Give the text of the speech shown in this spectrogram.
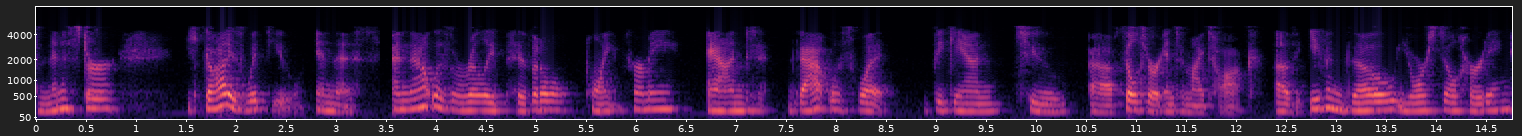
to minister. God is with you in this. And that was a really pivotal point for me. And that was what began to uh, filter into my talk of even though you're still hurting,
